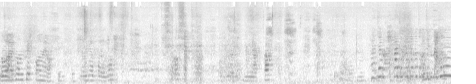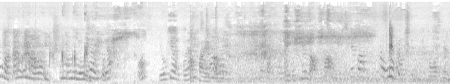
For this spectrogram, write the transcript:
너의 선택권에 맡길게. 여기 아까 이거? 여기 아까? 하자 하자 하자 하자 아니 하자. 작은 거야 작은 거. 아니 언니 여기 할 거야? 어? 여기 할 거야? 아빠 이거. 이거 신거 안 나. 실버. 너가 실버.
